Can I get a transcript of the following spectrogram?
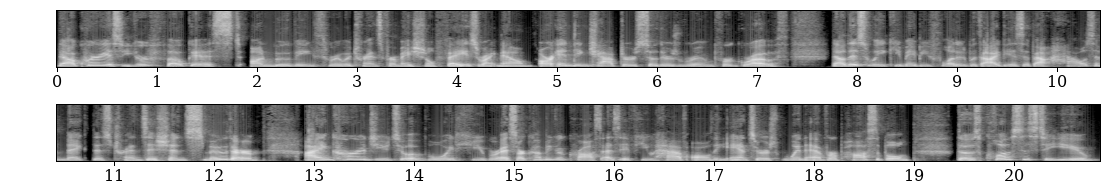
Now, Aquarius, you're focused on moving through a transformational phase right now, are ending chapters so there's room for growth. Now, this week, you may be flooded with ideas about how to make this transition smoother. I encourage you to avoid hubris or coming across as if you have all the answers whenever possible. Those closest to you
